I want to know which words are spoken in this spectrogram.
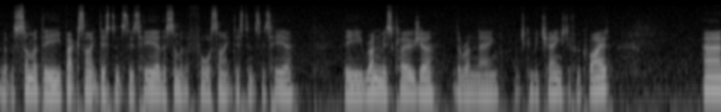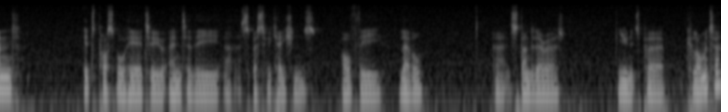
I've got the sum of the backsight distances here, the sum of the foresight distances here, the run misclosure, the run name, which can be changed if required, and it's possible here to enter the uh, specifications of the level, uh, standard errors, units per kilometre,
